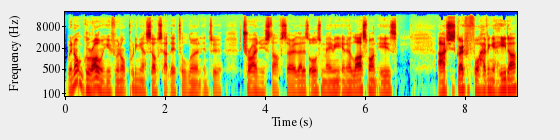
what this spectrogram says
We're not growing if we're not putting ourselves out there to learn and to try new stuff. So that is awesome, Amy. And her last one is uh, she's grateful for having a heater,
